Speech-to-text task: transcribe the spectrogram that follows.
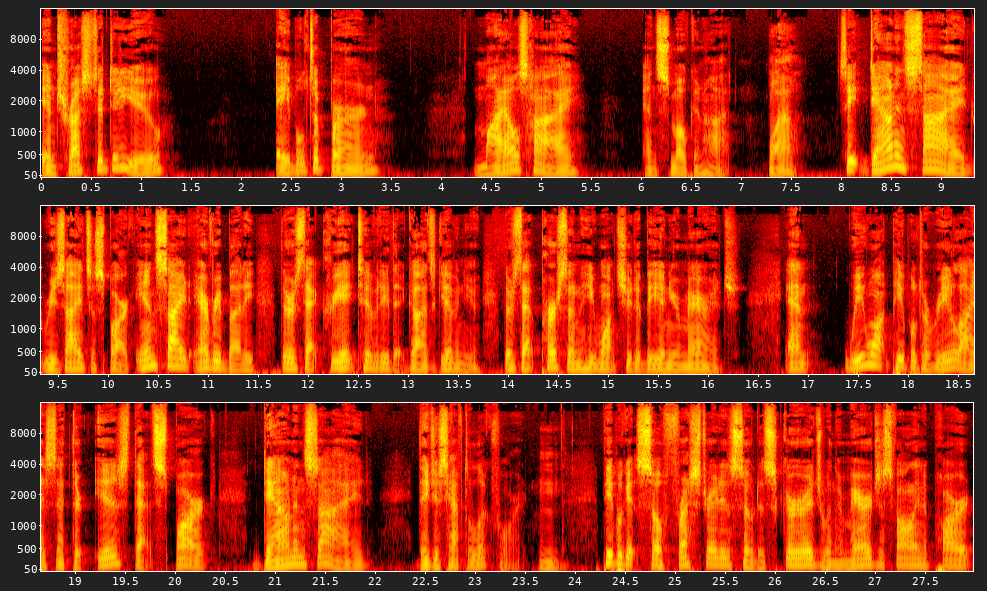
entrusted to you, able to burn, miles high, and smoking hot. Wow. See, down inside resides a spark. Inside everybody, there's that creativity that God's given you. There's that person He wants you to be in your marriage. And we want people to realize that there is that spark down inside. They just have to look for it. Hmm. People get so frustrated, so discouraged when their marriage is falling apart.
